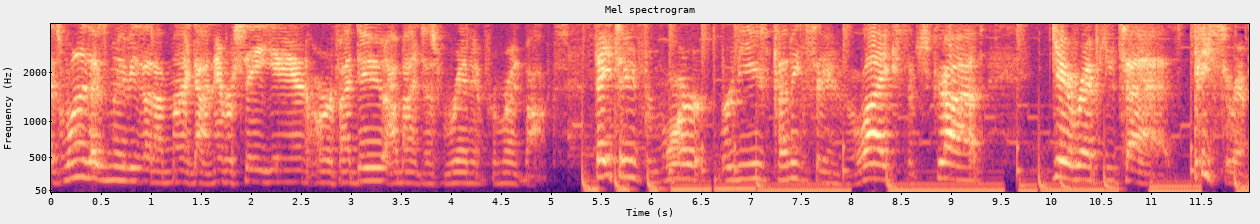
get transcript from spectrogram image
It's one of those movies that I might not never see again, or if I do, I might just rent it from Redbox. Stay tuned for more reviews coming soon. Like, subscribe, get reputized. Peace to Rep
